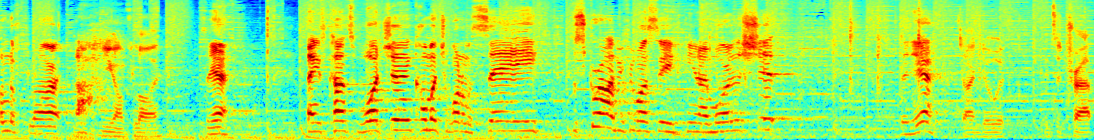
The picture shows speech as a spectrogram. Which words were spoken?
On the fly. Ah. you gonna fly. So yeah, thanks cunts for watching. Comment what you want to see. Subscribe if you want to see, you know, more of this shit. Then yeah, Don't do it. It's a trap.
